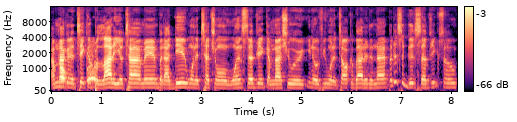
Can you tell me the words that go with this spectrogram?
I'm not gonna take up a lot of your time, man, but I did want to touch on one subject. I'm not sure, you know, if you want to talk about it or not, but it's a good subject, so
